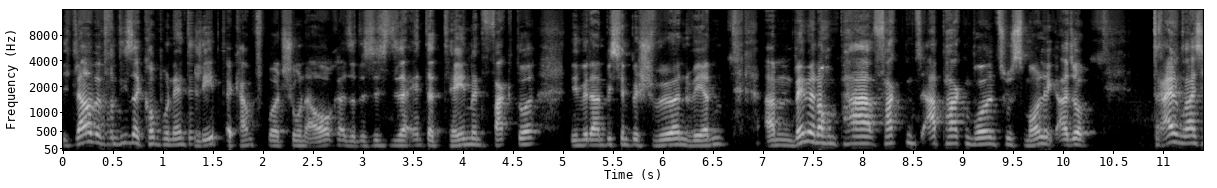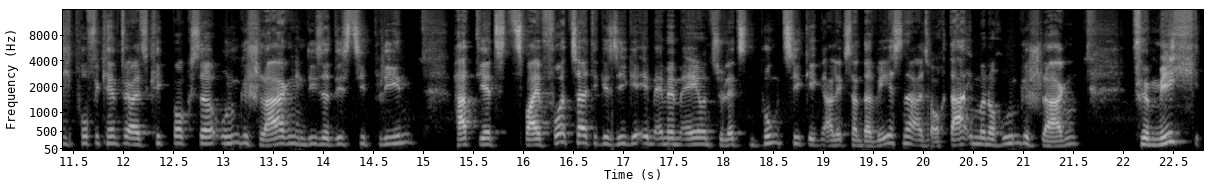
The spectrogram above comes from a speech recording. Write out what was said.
Ich glaube, von dieser Komponente lebt der Kampfsport schon auch. Also das ist dieser Entertainment-Faktor, den wir da ein bisschen beschwören werden. Ähm, wenn wir noch ein paar Fakten abhaken wollen zu Smolik. Also 33 Profikämpfe als Kickboxer, ungeschlagen in dieser Disziplin, hat jetzt zwei vorzeitige Siege im MMA und zuletzt einen Punktsieg gegen Alexander Wesner, also auch da immer noch ungeschlagen. Für mich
